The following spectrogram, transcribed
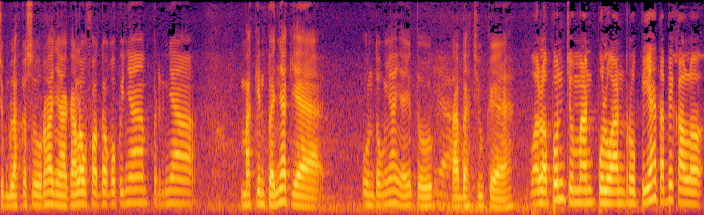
jumlah keseluruhannya. Kalau fotokopinya printnya makin banyak ya untungnya ya itu ya. tambah juga. Walaupun cuma puluhan rupiah tapi kalau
